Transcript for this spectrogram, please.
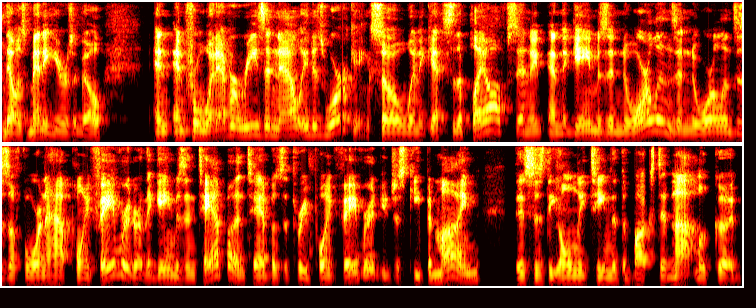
that was many years ago and and for whatever reason now it is working. So when it gets to the playoffs and it, and the game is in New Orleans and New Orleans is a four and a half point favorite, or the game is in Tampa and Tampa is a three point favorite, you just keep in mind this is the only team that the Bucks did not look good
